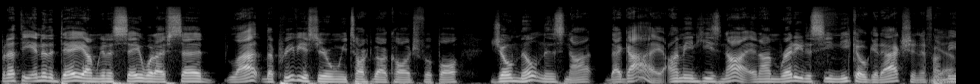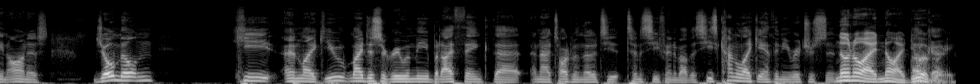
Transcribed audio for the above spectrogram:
But at the end of the day, I'm going to say what I've said la- the previous year when we talked about college football. Joe Milton is not that guy. I mean, he's not. And I'm ready to see Nico get action, if I'm being honest. Joe Milton, he, and like you might disagree with me, but I think that, and I talked to another T- Tennessee fan about this, he's kind of like Anthony Richardson. No, no, I no, I do Okay. agree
